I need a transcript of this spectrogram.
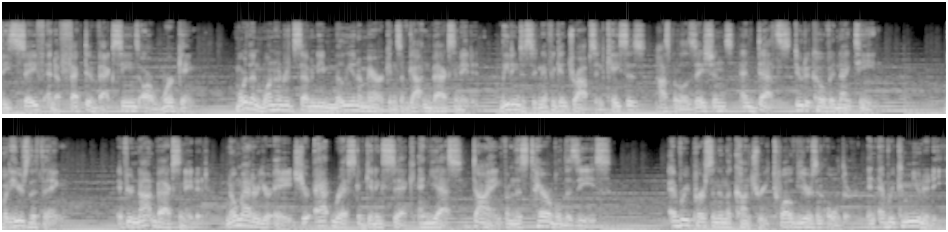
These safe and effective vaccines are working. More than 170 million Americans have gotten vaccinated, leading to significant drops in cases, hospitalizations, and deaths due to COVID 19. But here's the thing if you're not vaccinated, no matter your age, you're at risk of getting sick and, yes, dying from this terrible disease. Every person in the country 12 years and older, in every community,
